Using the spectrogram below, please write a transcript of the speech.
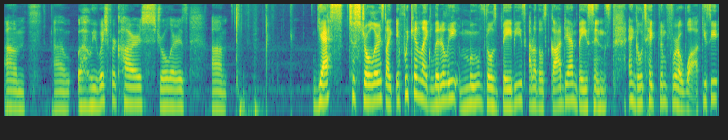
um uh, we wish for cars strollers um yes to strollers. Like if we can like literally move those babies out of those goddamn basins and go take them for a walk. You see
